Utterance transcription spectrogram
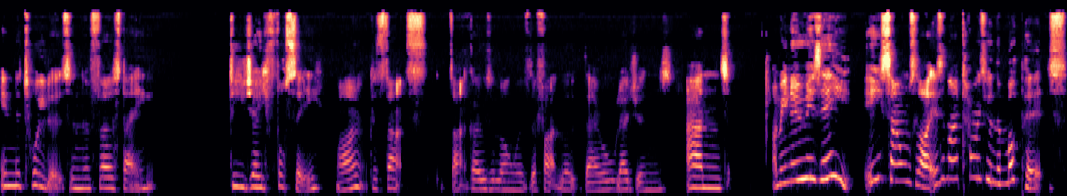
in the toilets in the first day, DJ Fossey, right? Because that's that goes along with the fact that they're all legends. And I mean, who is he? He sounds like isn't that a character in the Muppets?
